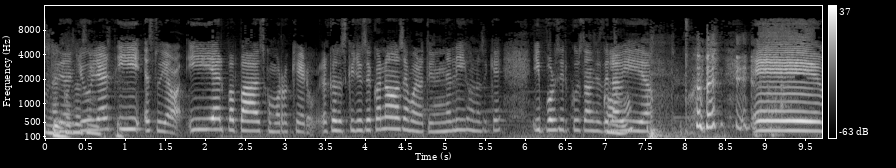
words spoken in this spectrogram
Una Estudió en. Juilliard y estudiaba. Y el papá es como rockero. La cosa es que ellos se conocen, bueno, tienen el hijo, no sé qué. Y por circunstancias de la ¿Cómo? vida, eh,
